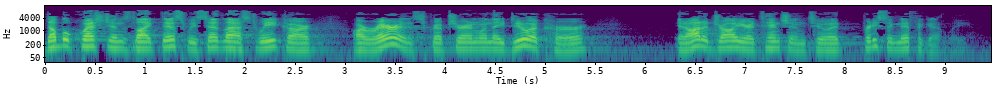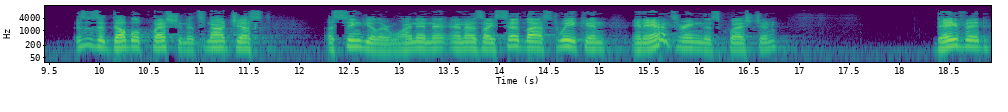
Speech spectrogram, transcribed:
Double questions like this, we said last week, are are rare in Scripture, and when they do occur, it ought to draw your attention to it pretty significantly. This is a double question. It's not just a singular one. And, and as I said last week, in, in answering this question, David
